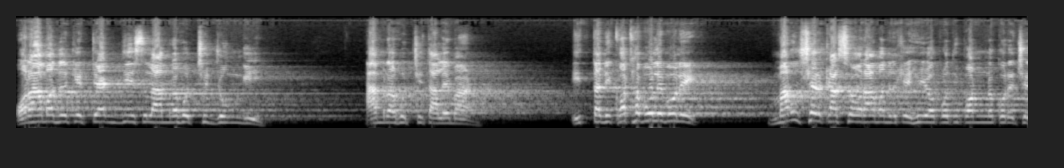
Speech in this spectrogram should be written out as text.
ওরা আমাদেরকে ট্যাগ দিয়েছিল, আমরা হচ্ছি জঙ্গি, আমরা হচ্ছি তালেবান। ইত্যাদি কথা বলে বলে মানুষের কাছে ওরা আমাদেরকে হেয় প্রতিপন্ন করেছে।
